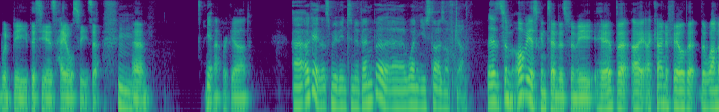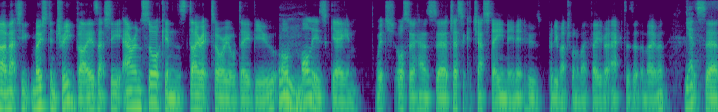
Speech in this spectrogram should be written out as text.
would be this year's Hail Caesar. Hmm. Um, in yeah. that regard. Uh, okay, let's move into November. Uh, why don't you start us off, John? There's some obvious contenders for me here, but I, I kind of feel that the one I'm actually most intrigued by is actually Aaron Sorkin's directorial debut of mm. Molly's Game, which also has uh, Jessica Chastain in it, who's pretty much one of my favorite actors at the moment. Yep. It's uh,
